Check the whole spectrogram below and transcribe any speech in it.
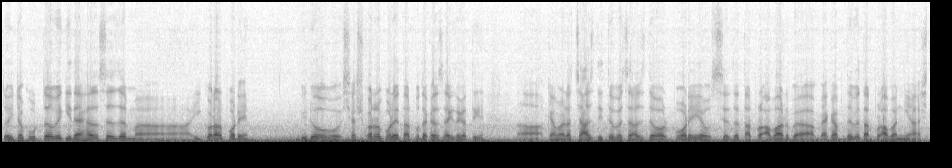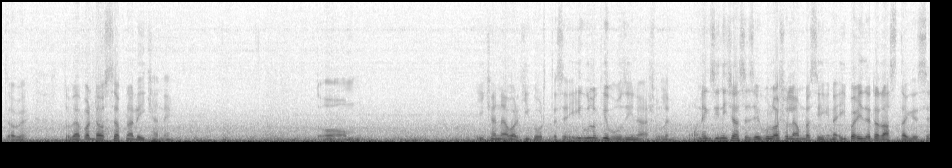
তো এটা করতে হবে কি, দেখা যাচ্ছে যে ই করার পরে ভিডিও শেষ করার পরে তারপর দেখা যাচ্ছে এক জায়গা থেকে ক্যামেরাটা চার্জ দিতে হবে চার্জ দেওয়ার পরে হচ্ছে যে তারপর আবার ব্যাকআপ দেবে, তারপর আবার নিয়ে আসতে হবে। তো ব্যাপারটা হচ্ছে আপনার এইখানে। তো এইখানে আবার কি করতেছে? এইগুলো কি বুঝি না আসলে। অনেক জিনিস আছে যেগুলো আসলে আমরা চিনি না। এই পাশে যে একটা রাস্তা গেছে,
